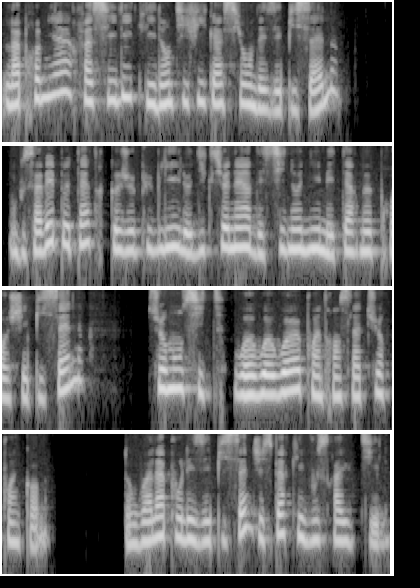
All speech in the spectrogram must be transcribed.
La première facilite l'identification des épicènes. Vous savez peut-être que je publie le dictionnaire des synonymes et termes proches épicènes sur mon site www.translature.com. Donc voilà pour les épicènes, j'espère qu'il vous sera utile.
